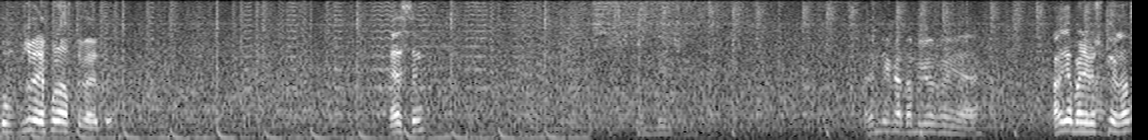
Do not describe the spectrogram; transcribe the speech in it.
Bu bu sefer F16 verdi. Neresin? Öndeyim şimdi. Öndeki adamı görmüyor ya. Kanka ben gözükmüyor lan.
